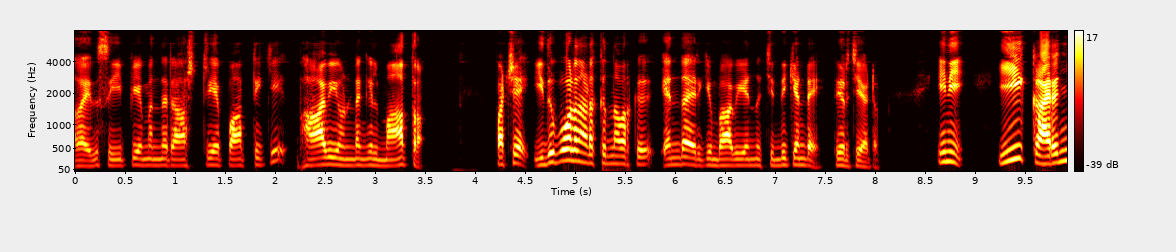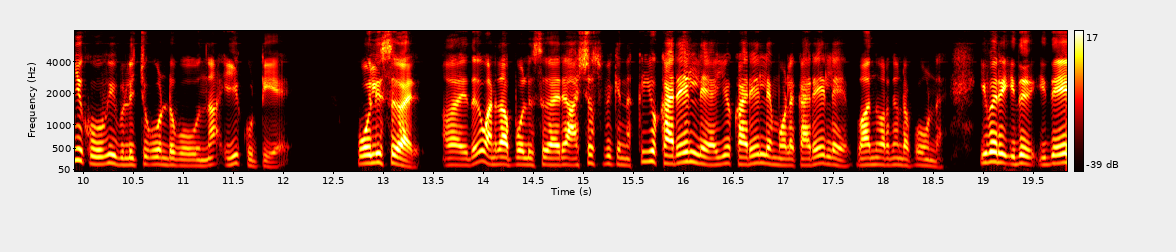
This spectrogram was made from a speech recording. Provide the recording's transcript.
അതായത് സി പി എം എന്ന രാഷ്ട്രീയ പാർട്ടിക്ക് ഭാവി ഉണ്ടെങ്കിൽ മാത്രം. പക്ഷേ ഇതുപോലെ നടക്കുന്നവർക്ക് എന്തായിരിക്കും ഭാവി എന്ന് ചിന്തിക്കണ്ടേ? തീർച്ചയായിട്ടും. ഇനി ഈ കരഞ്ഞു കൂവി വിളിച്ചു കൊണ്ടുപോകുന്ന ഈ കുട്ടിയെ പോലീസുകാർ അതായത് വനിതാ പോലീസുകാർ ആശ്വസിപ്പിക്കുന്ന അയ്യോ കരയില്ലേ അയ്യോ കരയില്ലേ മോളെ കരയില്ലേ വാ എന്ന് പറഞ്ഞുകൊണ്ടാണ് പോകുന്നത് ഇവർ ഇത് ഇതേ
